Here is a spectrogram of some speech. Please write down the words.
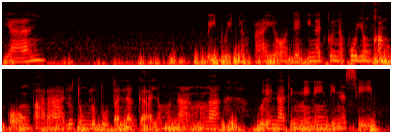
Yan. Wait, wait lang tayo. Then, inad ko na po yung kangkong para lutong-luto talaga. Alam mo na, ang mga gulay natin ngayon ay hindi na safe.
